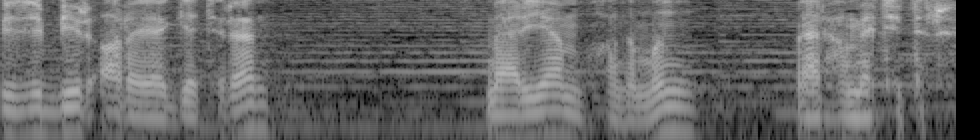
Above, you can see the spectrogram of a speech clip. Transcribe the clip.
bizi bir araya getiren Meryem Hanım'ın merhametidir.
